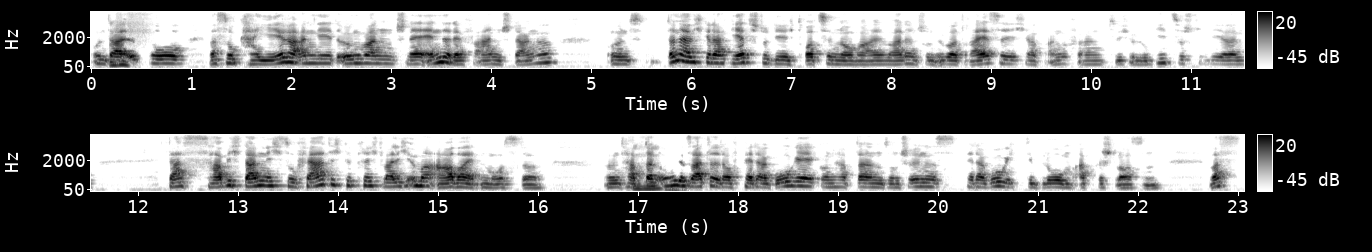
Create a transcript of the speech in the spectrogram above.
Und da mhm. ist so, was so Karriere angeht, irgendwann schnell Ende der Fahnenstange. Und dann habe ich gedacht, jetzt studiere ich trotzdem nochmal. War dann schon über 30, habe angefangen, Psychologie zu studieren. Das habe ich dann nicht so fertig gekriegt, weil ich immer arbeiten musste. Und habe mhm. dann umgesattelt auf Pädagogik und habe dann so ein schönes Pädagogikdiplom abgeschlossen. Was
